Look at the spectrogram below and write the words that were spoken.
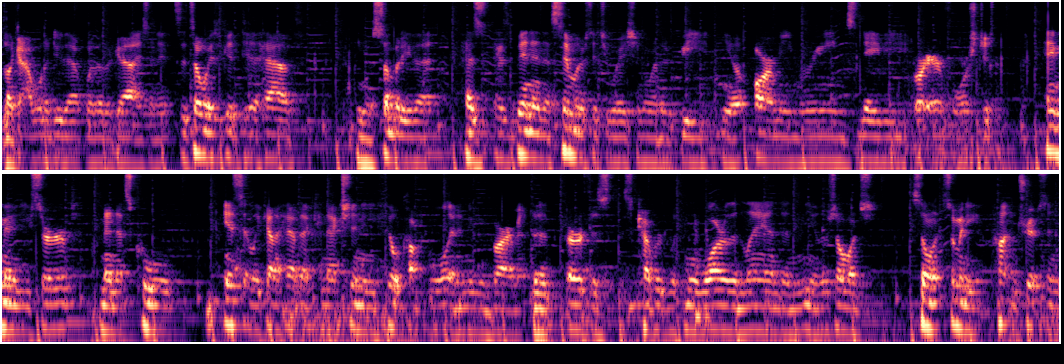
like I want to do that with other guys, and it's it's always good to have you know, somebody that has, has been in a similar situation, whether it be, you know, Army, Marines, Navy, or Air Force, just, hey man, you served, man, that's cool. You instantly kind of have that connection and you feel comfortable in a new environment. The earth is, is covered with more water than land and, you know, there's so much, so, so many hunting trips and,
